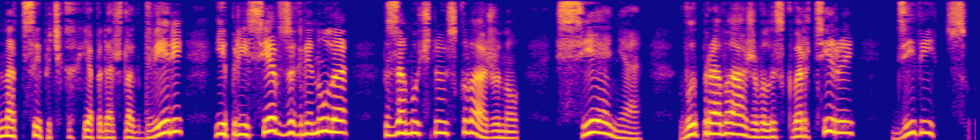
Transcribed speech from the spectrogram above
На цыпочках я подошла к двери и, присев, заглянула в замочную скважину. Сеня выпроваживал из квартиры девицу.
